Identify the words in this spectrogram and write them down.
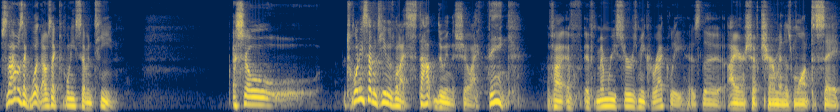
So that was like what? That was like 2017. So 2017 is when I stopped doing the show, I think. If, I, if, if memory serves me correctly, as the Iron Chef chairman is wont to say,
